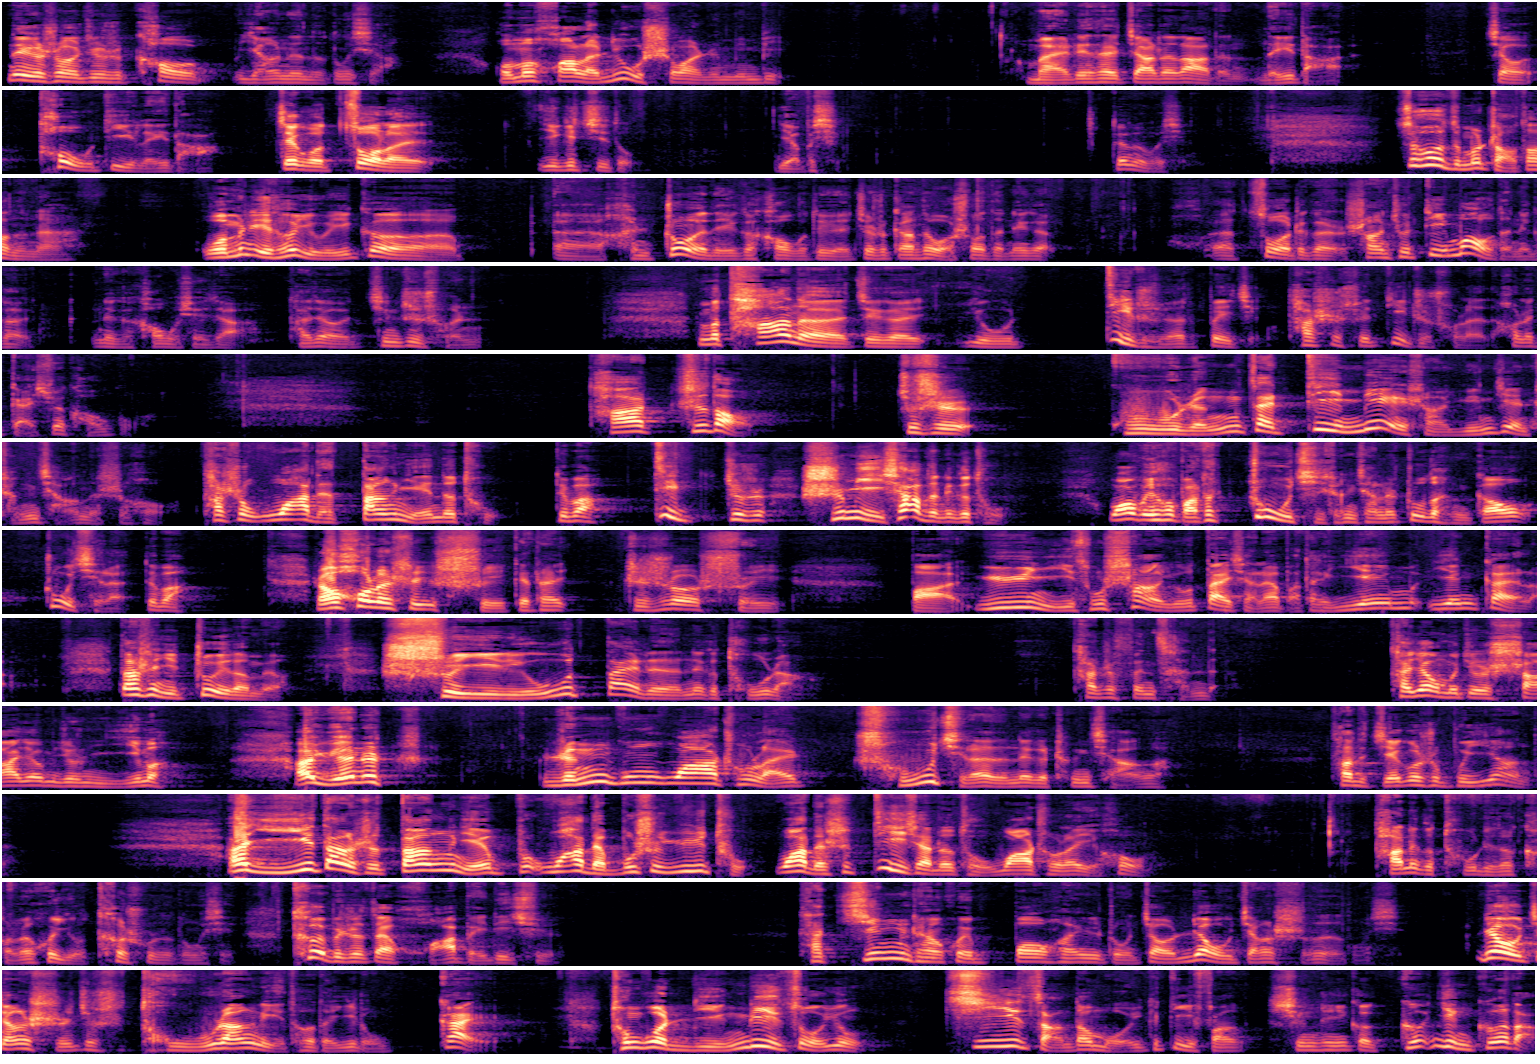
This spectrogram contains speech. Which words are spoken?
那个时候就是靠洋人的东西啊，我们花了六十万人民币买了一台加拿大的雷达，叫透地雷达，结果做了一个季度也不行，根本不行。最后怎么找到的呢？我们里头有一个呃很重要的一个考古队员，就是刚才我说的那个呃做这个商丘地貌的那个那个考古学家，他叫金志纯。那么他呢，这个有。地质学的背景，他是学地质出来的，后来改学考古。他知道，就是古人在地面上营建城墙的时候，他是挖的当年的土，对吧？地就是十米以下的那个土，挖完以后把它筑起城墙来，筑得很高，筑起来，对吧？然后后来是水给它，只是说水把淤泥从上游带下来，把它给淹淹盖了。但是你注意到没有，水流带的那个土壤。它是分层的，它要么就是沙，要么就是泥嘛。而原来人工挖出来、储起来的那个城墙啊，它的结构是不一样的。而一旦是当年不挖的不是淤土，挖的是地下的土，挖出来以后，它那个土里头可能会有特殊的东西，特别是在华北地区，它经常会包含一种叫料浆石的东西。料浆石就是土壤里头的一种钙，通过凝力作用。积攒到某一个地方，形成一个疙硬疙瘩，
